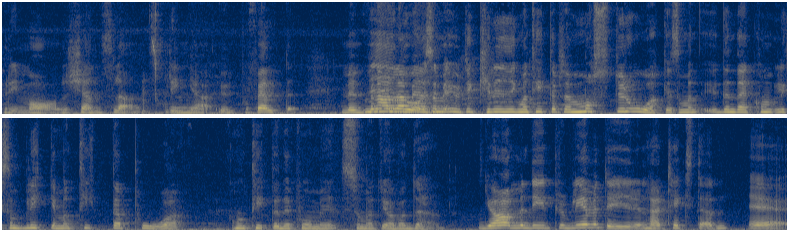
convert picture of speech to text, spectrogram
primal känsla att springa ut på fältet. Men, men alla då, män som är ute i krig, man tittar på så här, måste du åka? Så man, den där liksom blicken man tittar på. Hon tittade på mig som att jag var död. Ja, men det, problemet är i den här texten. Eh,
